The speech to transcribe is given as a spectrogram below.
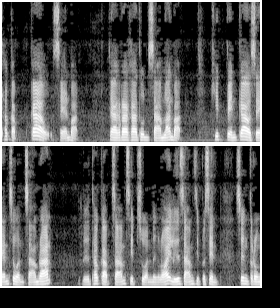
เท่ากับ9แสนบาท จากราคาทุน 3 ล้านบาท คิดเป็น9แสนส่วน 3 ล้าน หรือเท่ากับ 30 ส่วน 100 หรือ 30%ซึ่งตรง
